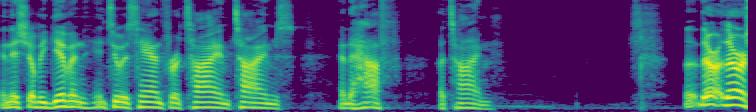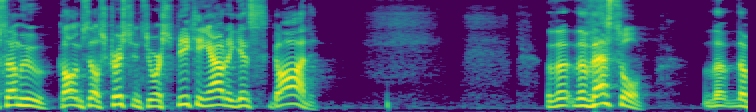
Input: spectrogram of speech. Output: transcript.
and this shall be given into his hand for a time, times, and a half a time. There, there are some who call themselves Christians who are speaking out against God. The, the vessel, the, the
